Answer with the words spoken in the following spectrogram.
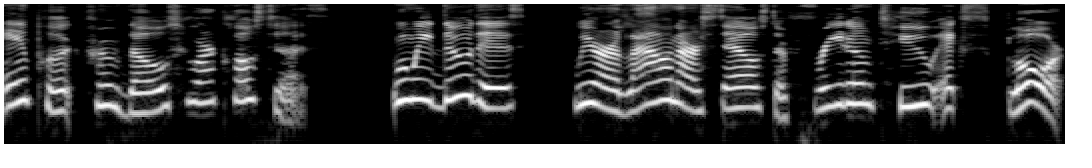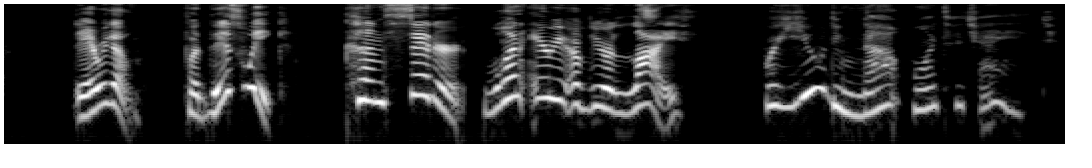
input from those who are close to us. When we do this, we are allowing ourselves the freedom to explore. There we go. For this week, consider one area of your life where you do not want to change.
